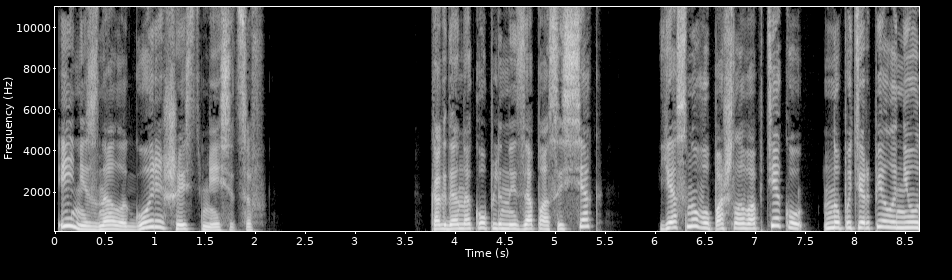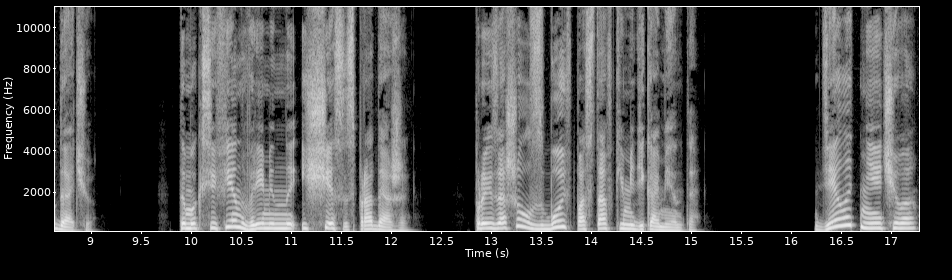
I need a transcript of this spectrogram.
и не знала горя шесть месяцев. Когда накопленный запас иссяк, я снова пошла в аптеку, но потерпела неудачу. Тамоксифен временно исчез из продажи. Произошел сбой в поставке медикамента. Делать нечего.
